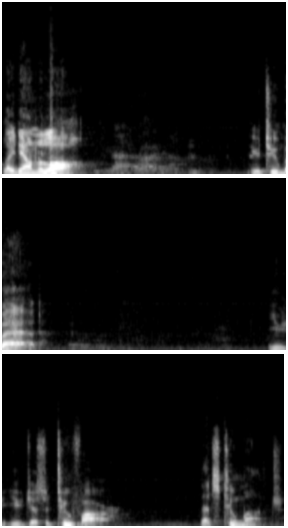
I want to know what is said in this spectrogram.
Lay down the law. You're too bad. You, you just are too far. That's too much.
